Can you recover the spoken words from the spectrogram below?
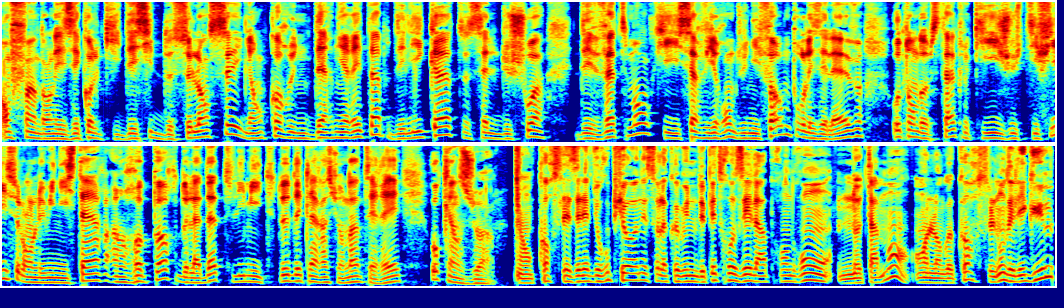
Enfin, dans les écoles qui décident de se lancer, il y a encore une dernière étape délicate, celle du choix des vêtements qui serviront d'uniforme pour les élèves. Autant d'obstacles qui justifient, selon le ministère, un report de la date limite de déclaration d'intérêt 15 juin. En Corse, les élèves du Roupion et sur la commune de Petrosella apprendront notamment en langue corse le nom des légumes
